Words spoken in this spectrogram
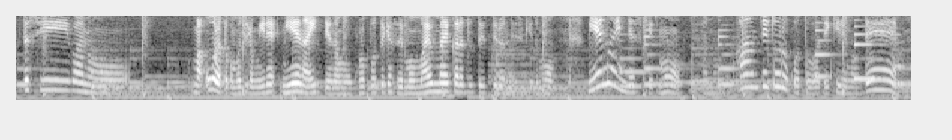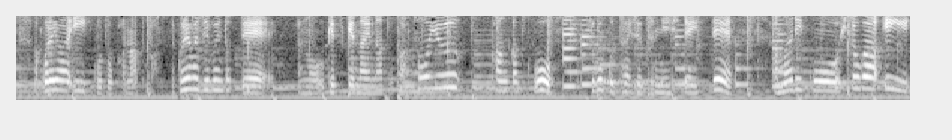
私はあのまあ、オーラとかもちろん見れ見えないっていうのはもうこのポッドキャストでもう前々からずっと言ってるんですけども見えないんですけどもあの感じ取ることはできるのであこれはいいことかなとかこれは自分にとってあの受け付けないなとかそういう感覚をすごく大切にしていてあまりこう人がい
